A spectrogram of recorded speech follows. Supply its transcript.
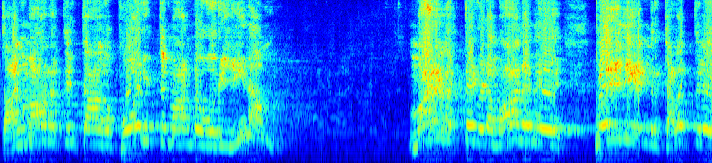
தன்மானத்திற்காக போரிட்டு மாண்ட ஒரு இனம் மரணத்தை விட மானமே பெரிது என்று களத்திலே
